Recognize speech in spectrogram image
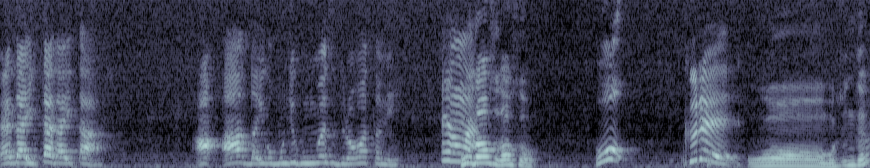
야 나 있다 나 있다. 아 아 나 이거 뭔지 궁금해서 들어갔더니. 오, 형아. 나왔어, 나왔어. 오 그래. 우와 멋진데?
